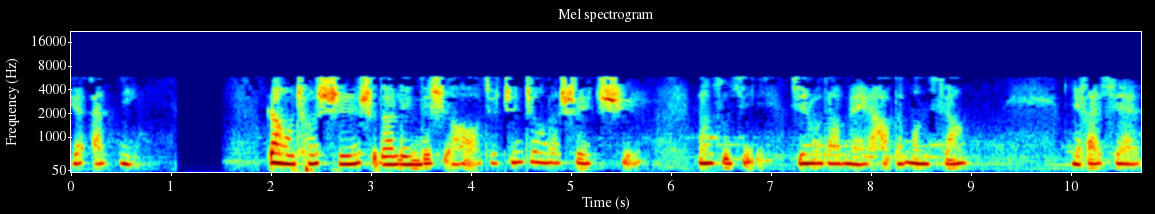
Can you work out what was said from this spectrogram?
越安宁。让我从十数到零的时候，就真正的睡去，让自己进入到美好的梦乡。你发现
